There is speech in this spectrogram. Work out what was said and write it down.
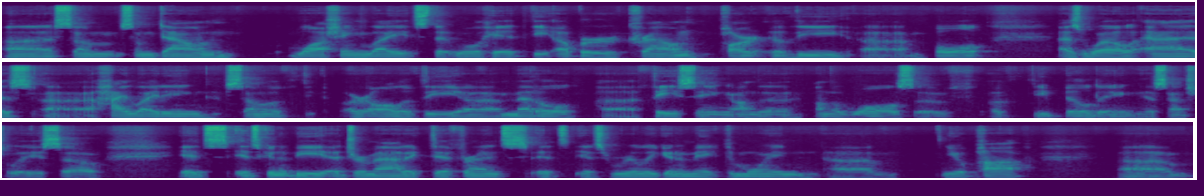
Uh, some some down washing lights that will hit the upper crown part of the uh, bowl as well as uh, highlighting some of the, or all of the uh, metal uh, facing on the on the walls of, of the building essentially. So it's it's going to be a dramatic difference. It's it's really going to make Des Moines um, you know pop. Um,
